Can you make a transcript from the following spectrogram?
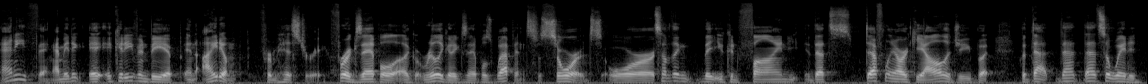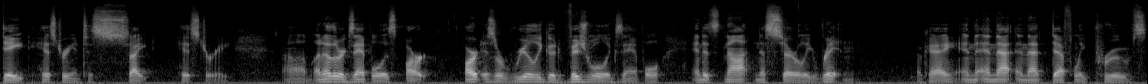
anything. I mean, it, it could even be a, an item from history. For example, a really good example is weapons, so swords, or something that you can find. That's definitely archaeology, but but that, that that's a way to date history and to cite history. Um, another example is art. Art is a really good visual example, and it's not necessarily written. Okay, and and that and that definitely proves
